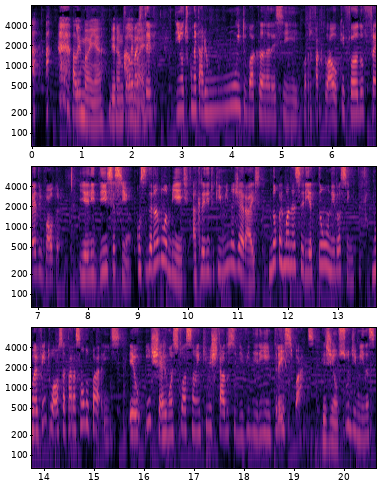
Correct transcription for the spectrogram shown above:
Alemanha. Viramos Ah, Alemanha. mas teve, tem outro comentário muito bacana nesse contrafactual, que foi o do Fred Walter. E ele disse assim, ó, considerando o ambiente, acredito que Minas Gerais não permaneceria tão unido assim. No eventual separação do país, eu enxergo uma situação em que o estado se dividiria em três partes. Região sul de Minas,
